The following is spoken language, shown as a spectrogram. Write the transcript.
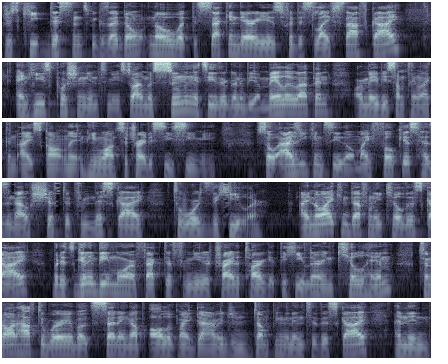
just keep distance because I don't know what the secondary is for this life staff guy. And he's pushing into me. So I'm assuming it's either going to be a melee weapon or maybe something like an ice gauntlet. And he wants to try to CC me. So as you can see though, my focus has now shifted from this guy towards the healer. I know I can definitely kill this guy, but it's going to be more effective for me to try to target the healer and kill him to not have to worry about setting up all of my damage and dumping it into this guy. And then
